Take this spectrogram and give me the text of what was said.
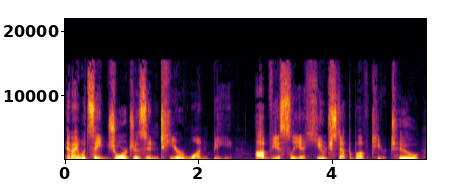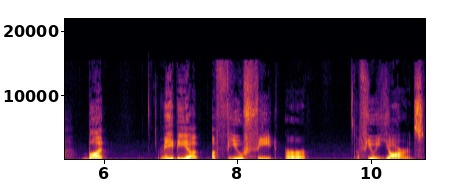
and I would say Georgia's in Tier 1B. Obviously, a huge step above Tier 2, but maybe a, a few feet or a few yards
